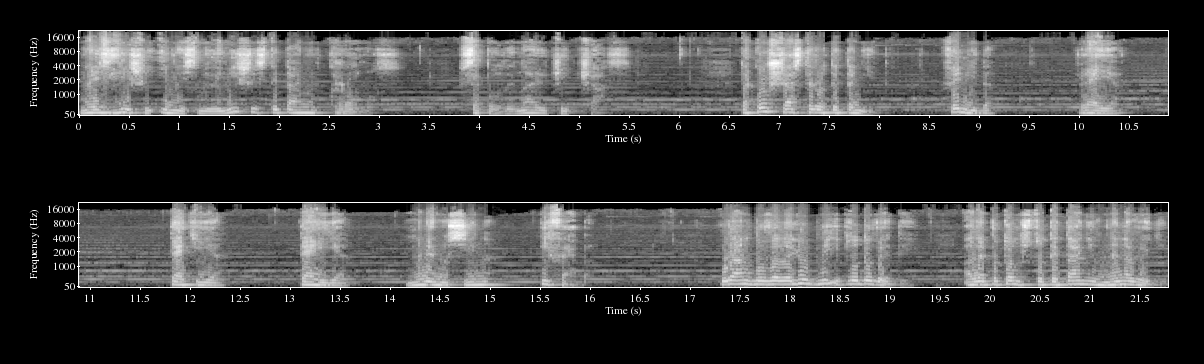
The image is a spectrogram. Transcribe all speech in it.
найзліший і найсміливіший з титанів Кронос, всепоглинаючий час. Також шестеро титанід Феміда, Рея, Тетія, Тея, Мнемосіна і Феба. Уран був велелюбний і плодовитий, але потомство титанів ненавидів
